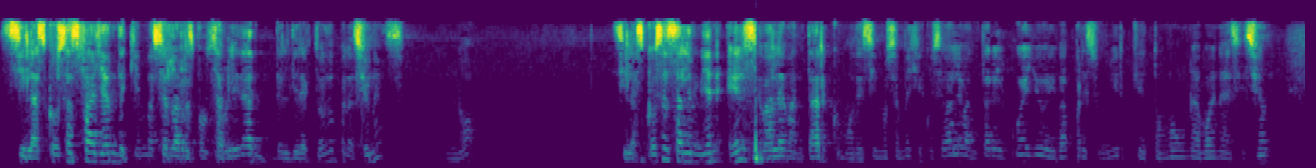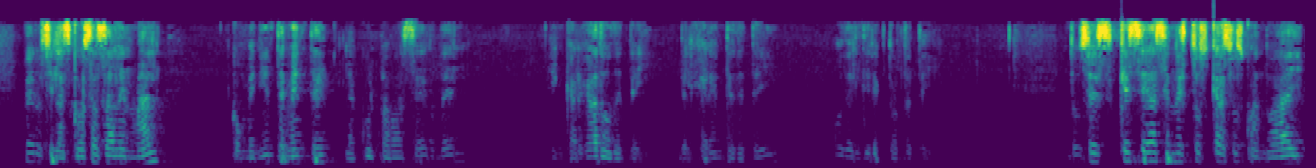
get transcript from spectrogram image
si las cosas fallan, ¿de quién va a ser la responsabilidad? ¿Del director de operaciones? No. Si las cosas salen bien, él se va a levantar, como decimos en México, se va a levantar el cuello y va a presumir que tomó una buena decisión. Pero si las cosas salen mal, convenientemente la culpa va a ser del encargado de TI, del gerente de TI o del director de TI. Entonces, ¿qué se hace en estos casos cuando hay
